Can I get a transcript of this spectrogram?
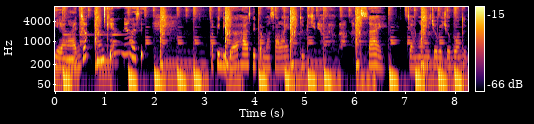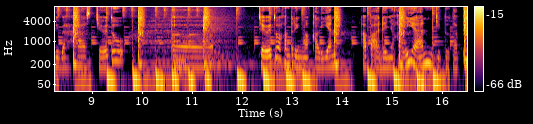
dia yang ngajak mungkin ya gak sih? Tapi dibahas dipermasalahin itu bikin ya banget say. Jangan dicoba-coba untuk dibahas. Cewek tuh cewek tuh akan terima kalian apa adanya kalian gitu. Tapi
